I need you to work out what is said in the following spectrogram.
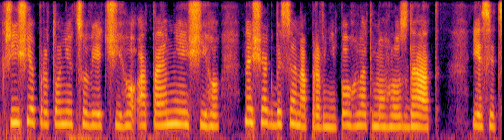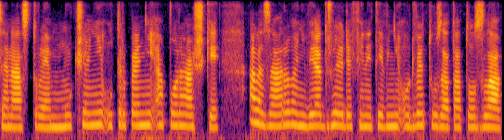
Kříž je proto něco většího a tajemnějšího, než jak by se na první pohled mohlo zdát. Je sice nástrojem mučení, utrpení a porážky, ale zároveň vyjadřuje definitivní odvetu za tato zla.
